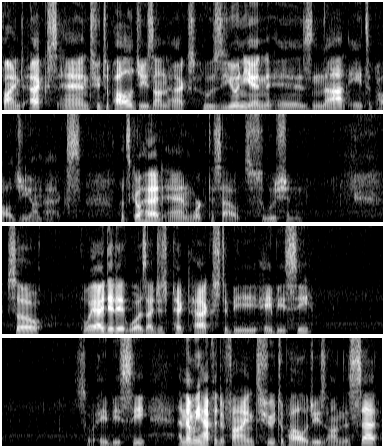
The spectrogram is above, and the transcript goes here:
find X and two topologies on X whose union is not a topology on X. Let's go ahead and work this out. Solution. So the way I did it was I just picked X to be ABC. So ABC. And then we have to define two topologies on this set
